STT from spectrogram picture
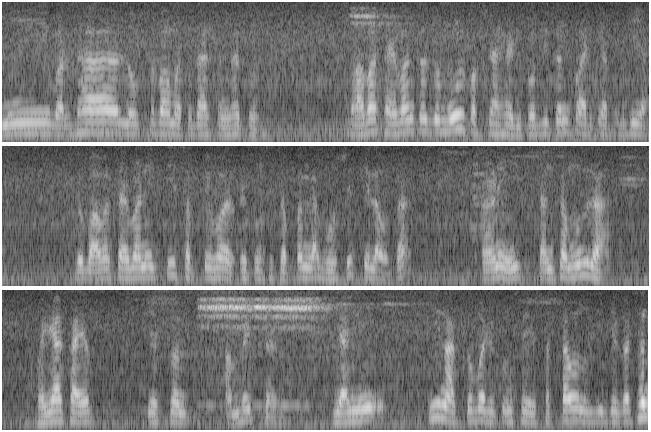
मी वर्धा लोकसभा मतदारसंघातून बाबासाहेबांचा जो मूळ पक्ष आहे रिपब्लिकन पार्टी ऑफ इंडिया जो बाबासाहेबांनी तीस सप्टेंबर एकोणीसशे छप्पनला घोषित केला होता आणि त्यांचा मुलगा भैयासाहेब यशवंत आंबेडकर यांनी तीन ऑक्टोबर एकोणीसशे सत्तावन्न रोजी जे गठन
